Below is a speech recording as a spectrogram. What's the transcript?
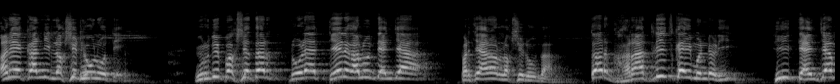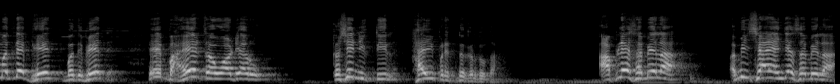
अनेकांनी लक्ष ठेवून होते. विरोधी पक्ष तर डोळ्यात तेल घालून त्यांच्या प्रचारावर लक्ष ठेवतात तर घरातलीच काही मंडळी ही त्यांच्यामधले भेद मतभेद हे बाहेर चव्हाट्यावर कसे निघतील हाही प्रयत्न करत होता. आपल्या सभेला अमित शहा यांच्या सभेला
